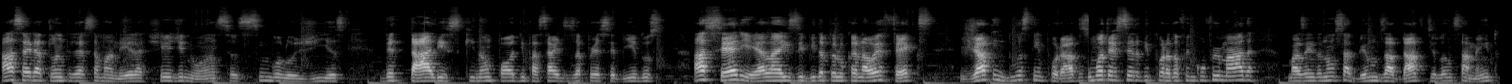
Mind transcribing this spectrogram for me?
A série Atlanta dessa maneira, cheia de nuances, simbologias, detalhes que não podem passar desapercebidos. A série ela é exibida pelo canal FX, já tem duas temporadas, uma terceira temporada foi confirmada, mas ainda não sabemos a data de lançamento,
